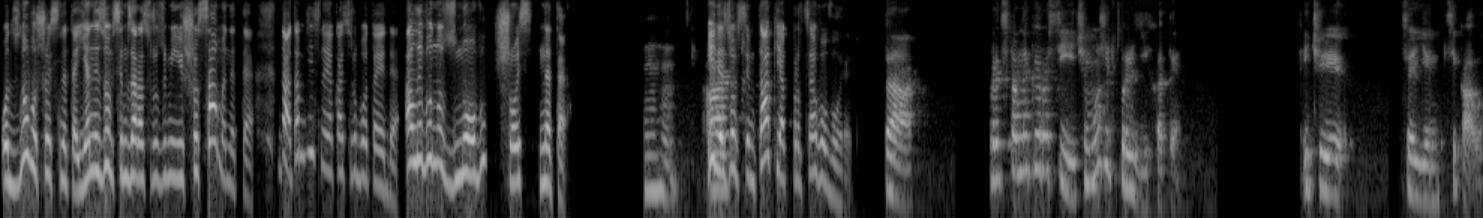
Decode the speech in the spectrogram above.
От знову щось не те. Я не зовсім зараз розумію, що саме не те. Да, там дійсно якась робота йде, але воно знову щось не те. Угу. І не зовсім так, як про це говорять. Так. Представники Росії чи можуть приїхати? І чи це їм цікаво?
